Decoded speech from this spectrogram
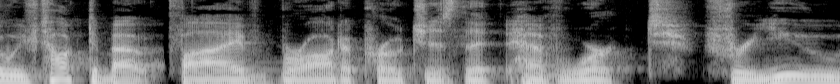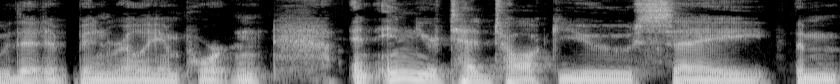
So we've talked about five broad approaches that have worked for you that have been really important. And in your TED talk, you say the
